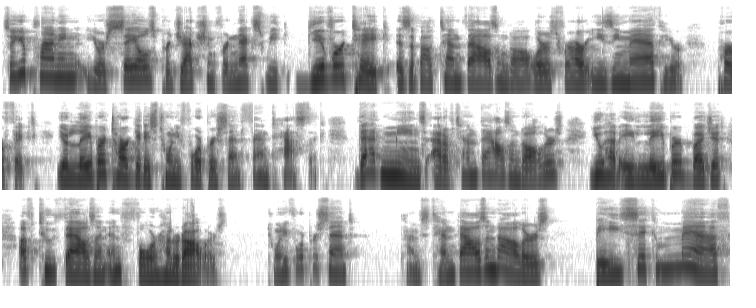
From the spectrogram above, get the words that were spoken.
So you're planning your sales projection for next week, give or take, is about $10,000 for our easy math here. Perfect. Your labor target is 24%. Fantastic. That means out of $10,000, you have a labor budget of $2,400. 24% times $10,000, basic math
